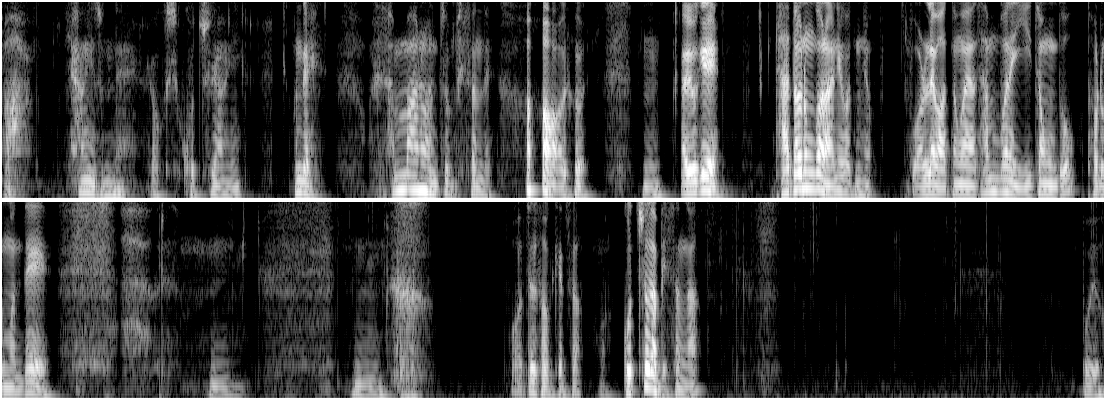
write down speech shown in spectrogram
아 향이 좋네. 역시 고추 향이. 근데 3만 원 좀 비싼데. 음. 아 이게 다 덜은 건 아니거든요. 원래 왔던 거야 3분의 2 정도 덜은 건데 아 그래서 음, 음. 어쩔 수 없겠죠. 어. 고추가 비싼가? 뭐요?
